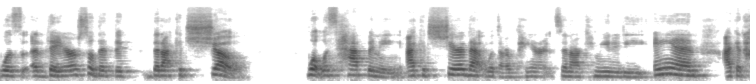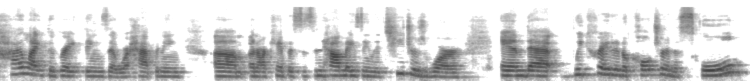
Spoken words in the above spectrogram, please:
was uh, there so that the that I could show what was happening. I could share that with our parents and our community, and I could highlight the great things that were happening um, on our campuses and how amazing the teachers were, and that we created a culture in a school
